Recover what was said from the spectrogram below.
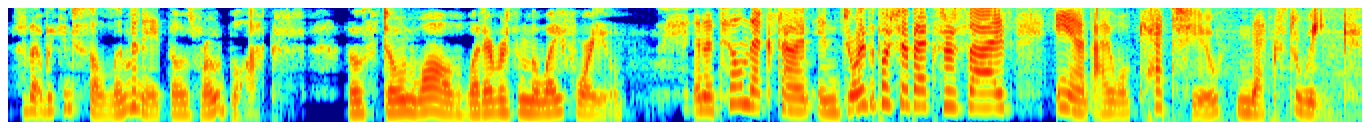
so that we can just eliminate those roadblocks, those stone walls, whatever's in the way for you. And until next time, enjoy the push up exercise, and I will catch you next week.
